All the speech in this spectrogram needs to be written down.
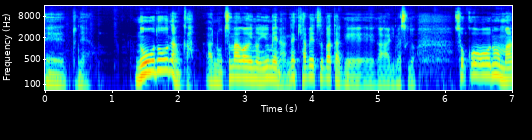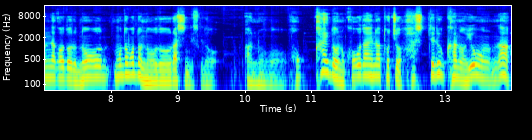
えー、っとね、農道なんか、あの、妻恋の有名なね、キャベツ畑がありますけど、そこの真ん中を通る農、もともと農道らしいんですけど、あの、北海道の広大な土地を走ってるかのような、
